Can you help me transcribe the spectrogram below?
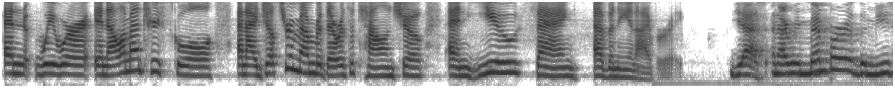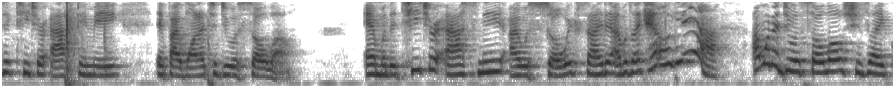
And we were in elementary school, and I just remember there was a talent show, and you sang Ebony and Ivory. Yes. And I remember the music teacher asking me if I wanted to do a solo. And when the teacher asked me, I was so excited. I was like, hell yeah, I want to do a solo. She's like,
